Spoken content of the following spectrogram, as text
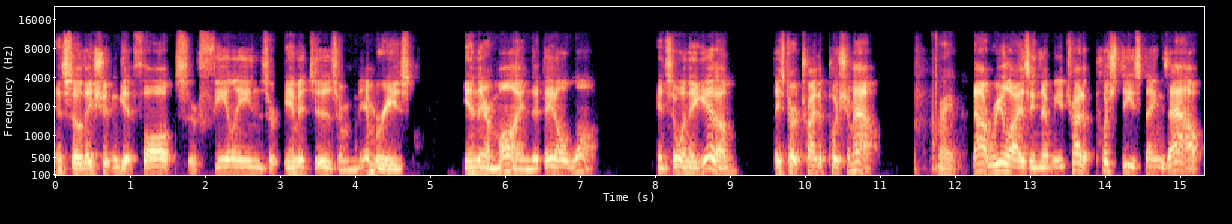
And so they shouldn't get thoughts or feelings or images or memories in their mind that they don't want. And so when they get them, they start trying to push them out. Right. Not realizing that when you try to push these things out,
